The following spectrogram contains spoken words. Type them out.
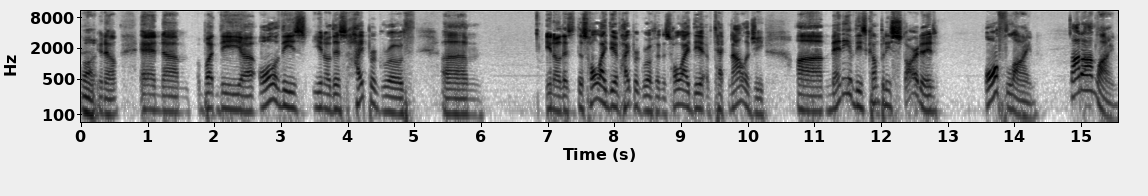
Right. You know, and um, but the uh, all of these, you know, this hyper growth, um, you know, this this whole idea of hyper growth and this whole idea of technology. Uh, many of these companies started offline, not online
